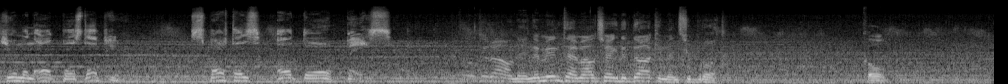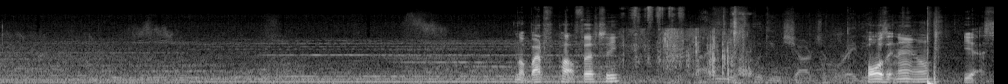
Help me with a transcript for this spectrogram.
human outpost up here. Sparta's outdoor base. Look around. In the meantime, I'll check the documents you brought. Cool. Not bad for part 30. Pause it now. Yes.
